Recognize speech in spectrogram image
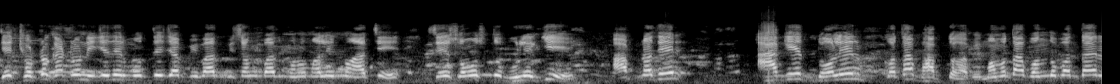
যে ছোটখাটো নিজেদের মধ্যে যা বিবাদ, বিসংবাদ, মনোমালিন্য আছে, সে সমস্ত ভুলে গিয়ে আপনাদের আগে দলের কথা ভাবতে হবে। মমতা বন্দ্যোপাধ্যায়ের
